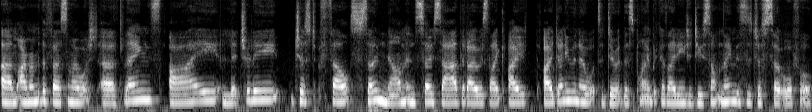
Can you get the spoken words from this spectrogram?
Um, I remember the first time I watched Earthlings, I literally just felt so numb and so sad that I was like, I, I don't even know what to do at this point because I need to do something. This is just so awful.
